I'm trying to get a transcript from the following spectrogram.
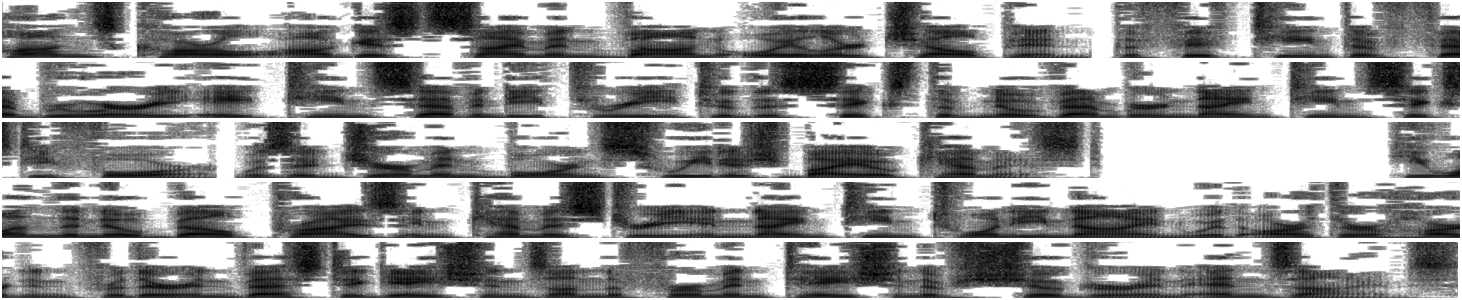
Hans Karl August Simon von Euler-Chelpin, the 15th of February 1873 to the 6th of November 1964, was a German-born Swedish biochemist. He won the Nobel Prize in Chemistry in 1929 with Arthur Harden for their investigations on the fermentation of sugar and enzymes.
